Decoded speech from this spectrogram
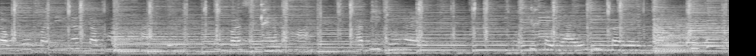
तब वो बनेगा, तब हम खाएँगे। तो बस मैं वहाँ अभी जो है, उसकी तैयारी भी कर रही हूँ।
